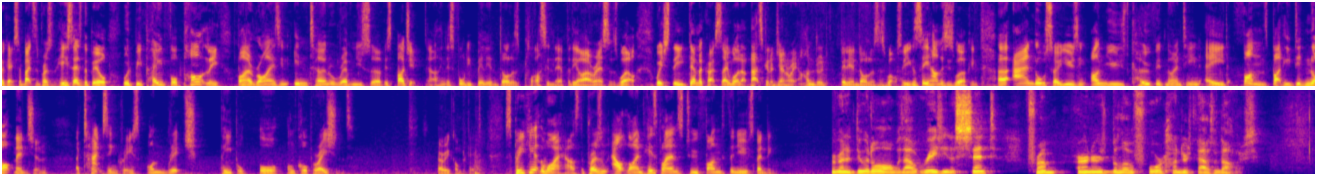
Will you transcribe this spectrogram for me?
Okay, so back to the president. He says the bill would be paid for partly by a rise in Internal Revenue Service budget. Now, I think there's $40 billion plus in there for the IRS as well, which the Democrats say, well, that's going to generate $100 billion as well. So you can see how this is working. Uh, and also using unused COVID 19 aid funds. But he did not mention a tax increase on rich people or on corporations. Very complicated. Speaking at the White House, the president outlined his plans to fund the new spending. We're going to do it all without raising a cent from earners below $400,000.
